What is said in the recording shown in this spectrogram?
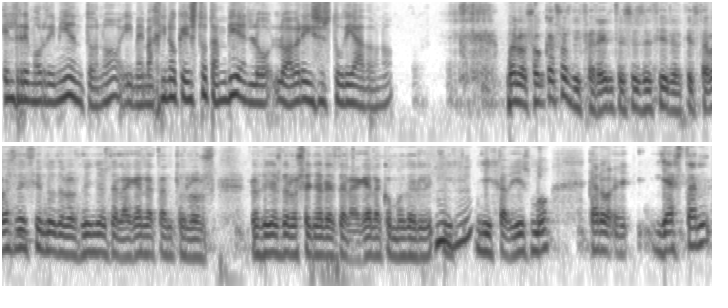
el remordimiento, ¿no? Y me imagino que esto también lo, lo habréis estudiado, ¿no? Bueno, son casos diferentes, es decir, el que estabas diciendo de los niños de la guerra, tanto los, los niños de los señores de la guerra como del yihadismo, claro, eh, ya están,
